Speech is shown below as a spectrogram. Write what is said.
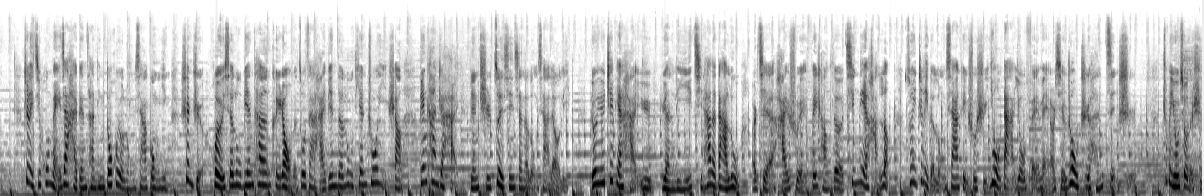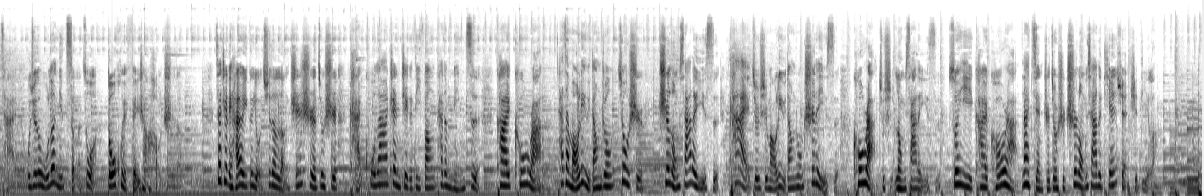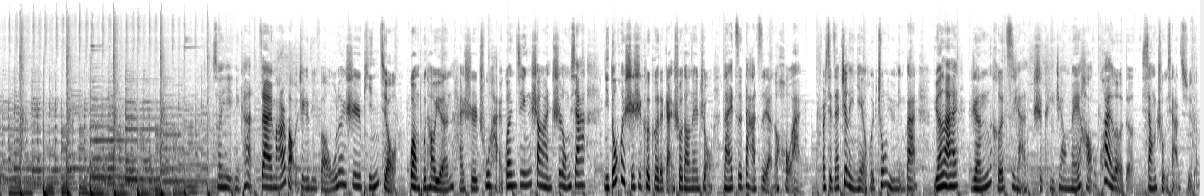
这里几乎每一家海边餐厅都会有龙虾供应，甚至会有一些路边摊，可以让我们坐在海边的露天桌椅上，边看着海边吃最新鲜的龙虾料理。由于这片海域远离其他的大陆，而且海水非常的清冽寒冷，所以这里的龙虾可以说是又大又肥美，而且肉质很紧实。这么优秀的食材，我觉得无论你怎么做都会非常好吃的。在这里还有一个有趣的冷知识，就是凯库拉镇这个地方，它的名字 Kaikoura，它在毛利语当中就是吃龙虾的意思，Kai 就是毛利语当中吃的意思，Kora 就是龙虾的意思，所以 Kaikoura 那简直就是吃龙虾的天选之地了。所以你看，在马尔堡这个地方，无论是品酒、逛葡萄园，还是出海观鲸、上岸吃龙虾，你都会时时刻刻的感受到那种来自大自然的厚爱。而且在这里，你也会终于明白，原来人和自然是可以这样美好、快乐的相处下去的。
